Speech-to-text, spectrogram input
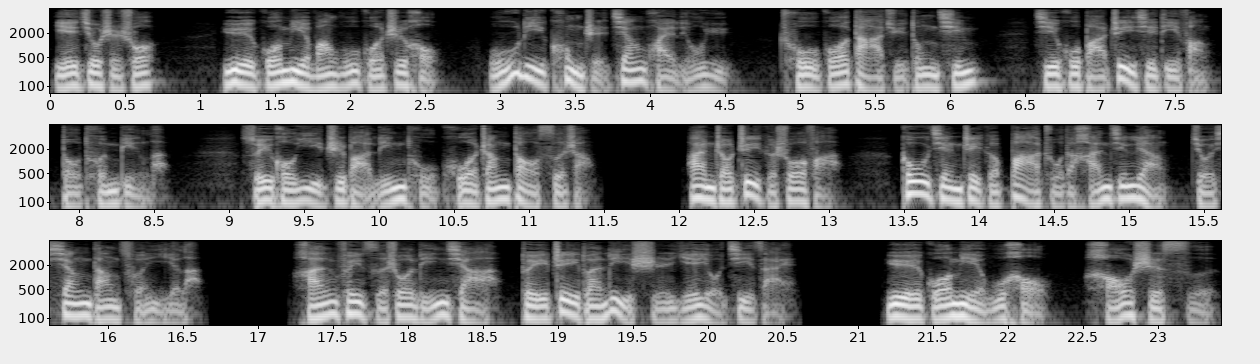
也就是说，越国灭亡吴国之后，无力控制江淮流域，楚国大举东侵，几乎把这些地方都吞并了。随后一直把领土扩张到四上。按照这个说法，勾践这个霸主的含金量就相当存疑了。韩非子说：“林下对这段历史也有记载。越国灭吴后，豪士死，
